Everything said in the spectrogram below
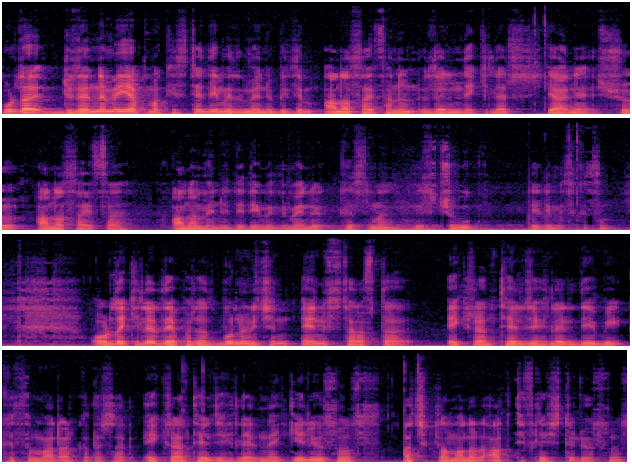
Burada düzenleme yapmak istediğimiz menü bizim ana sayfanın üzerindekiler. Yani şu ana sayfa, ana menü dediğimiz menü kısmı, üst çubuk dediğimiz kısım. Oradakileri de yapacağız. Bunun için en üst tarafta ekran tercihleri diye bir kısım var arkadaşlar. Ekran tercihlerine geliyorsunuz. Açıklamaları aktifleştiriyorsunuz.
